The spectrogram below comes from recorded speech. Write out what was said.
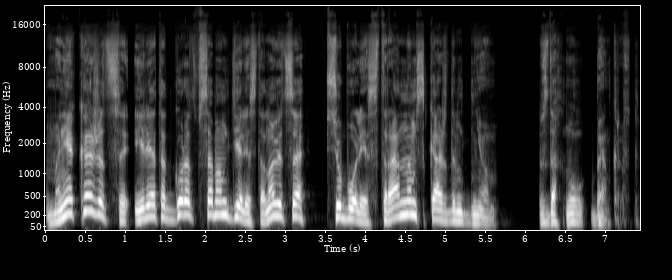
«Мне кажется, или этот город в самом деле становится все более странным с каждым днем», — вздохнул Бенкрофт.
